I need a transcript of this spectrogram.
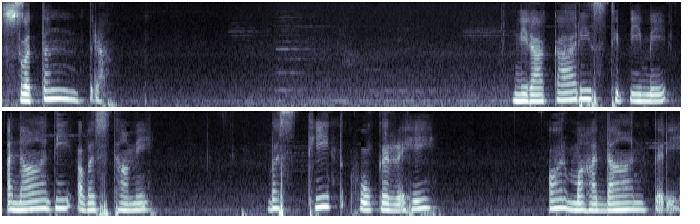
स्वतंत्र। निराकारी स्थिति में, अनादि अवस्था में बस स्थित होकर रहे और महादान करे।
